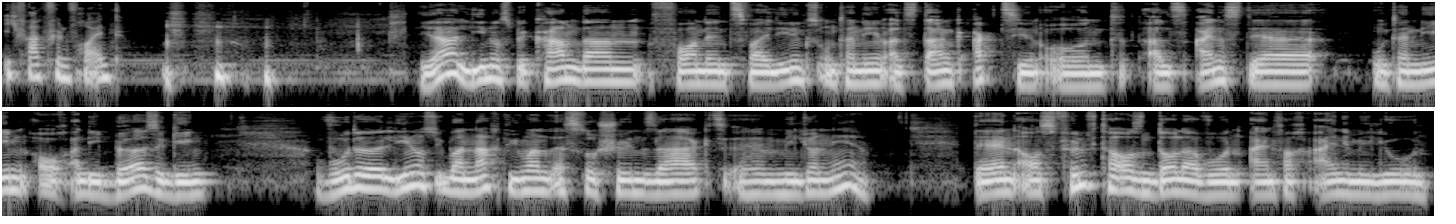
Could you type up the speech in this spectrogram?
Ich frage für einen Freund. ja, Linus bekam dann von den zwei Linux-Unternehmen als Dank Aktien und als eines der Unternehmen auch an die Börse ging, wurde Linus über Nacht, wie man es so schön sagt, äh, Millionär. Denn aus 5000 Dollar wurden einfach eine Million.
